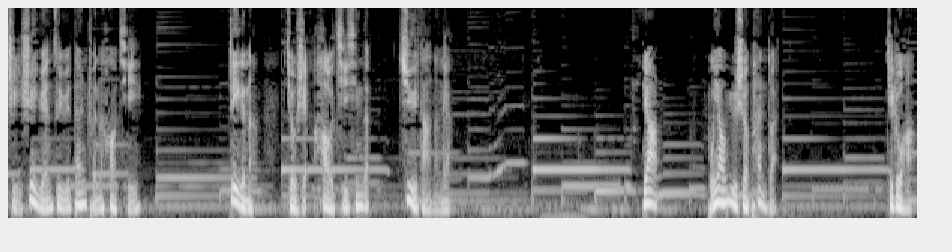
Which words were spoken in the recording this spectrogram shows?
只是源自于单纯的好奇。这个呢，就是好奇心的巨大能量。第二，不要预设判断。记住哈，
